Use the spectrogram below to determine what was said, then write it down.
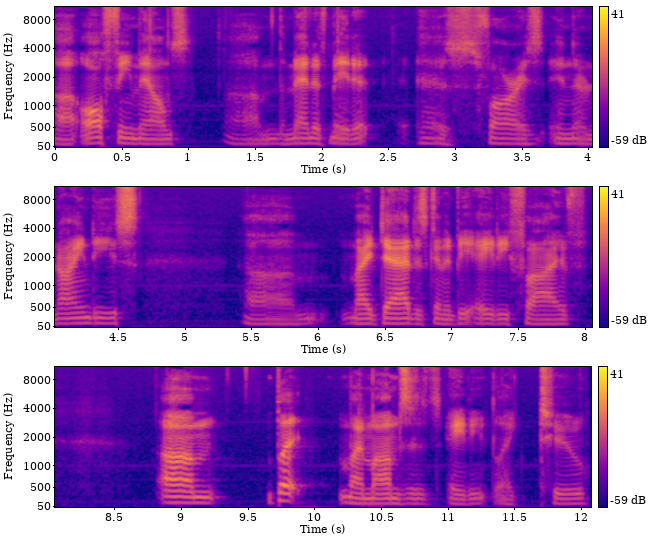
uh, all females. Um, the men have made it as far as in their 90s. Um, my dad is going to be 85. Um, but my mom's is 80, like two,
